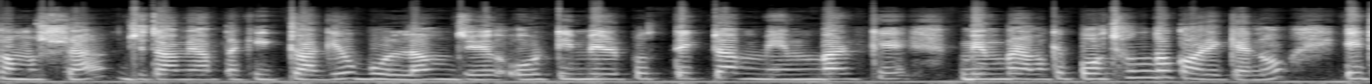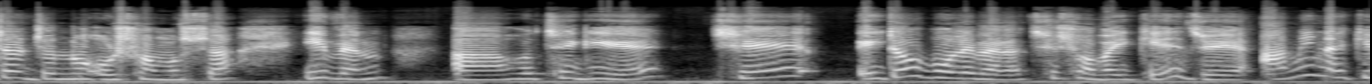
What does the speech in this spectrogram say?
সমস্যা, যেটা আমি আপনাকে একটু আগেও বললাম যে ও টিমের প্রত্যেকটা মেম্বারকে মেম্বার আমাকে পছন্দ করে কেন, এটার জন্য ওর সমস্যা। ইভেন হচ্ছে গিয়ে সে এটাও বলে বেড়াচ্ছে সবাইকে যে আমি নাকি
